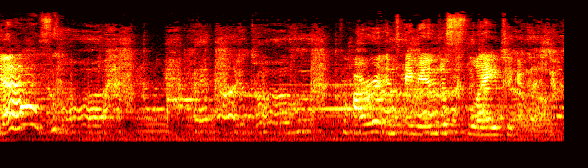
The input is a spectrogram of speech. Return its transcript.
Yes! Koharu and Taemin just slay together.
